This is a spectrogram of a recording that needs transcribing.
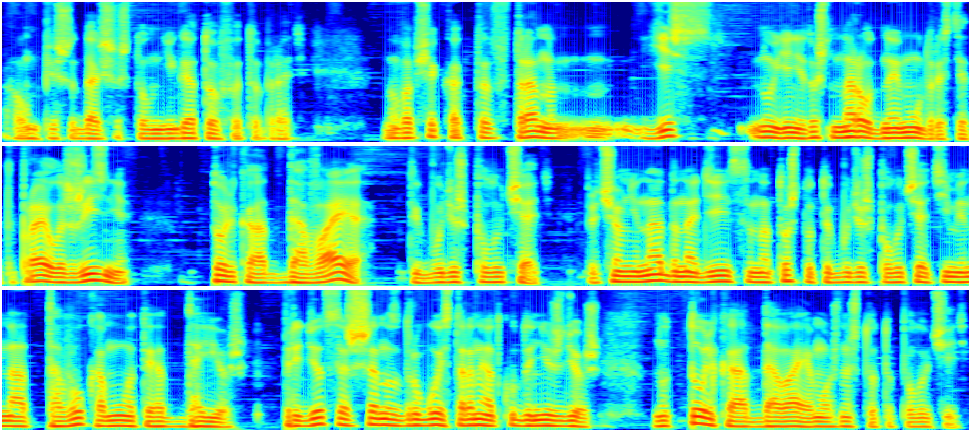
а он пишет дальше, что он не готов это брать. Ну, вообще как-то странно. Есть, ну, я не то, что народная мудрость, это правило жизни. Только отдавая, ты будешь получать. Причем не надо надеяться на то, что ты будешь получать именно от того, кому ты отдаешь. придет совершенно с другой стороны, откуда не ждешь. Но только отдавая можно что-то получить.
